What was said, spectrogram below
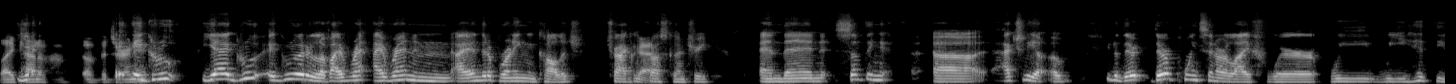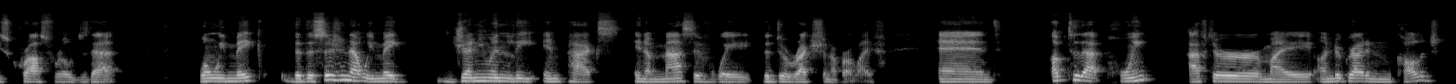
like Yeah. kind of of the journey? It, grew. Yeah, it grew. It grew out of love. I ran. I ran in. I ended up running in college, track and Okay. cross country, and then something. Uh, actually, a, a, you know, there there are points in our life where we we hit these crossroads that when we make the decision that we make genuinely impacts in a massive way the direction of our life. And up to that point after my undergrad and college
